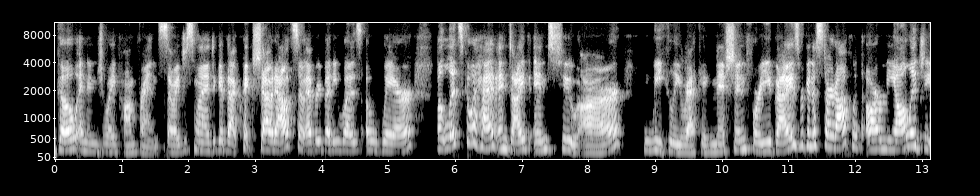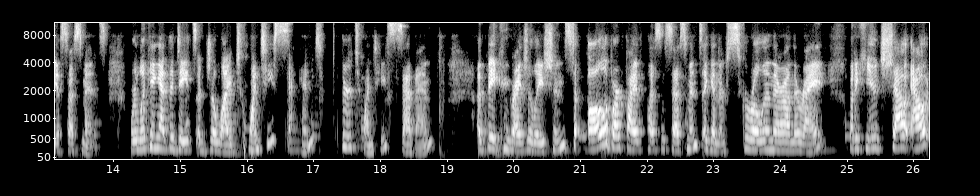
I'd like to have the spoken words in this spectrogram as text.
go and enjoy conference. So I just wanted to give that quick shout out so everybody was aware. But let's go ahead and dive into our weekly recognition for you guys. We're going to start off with our meology assessments. We're looking at the dates of July 22nd through 27th. A big congratulations to all of our five plus assessments. Again, they're scrolling there on the right, but a huge shout out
